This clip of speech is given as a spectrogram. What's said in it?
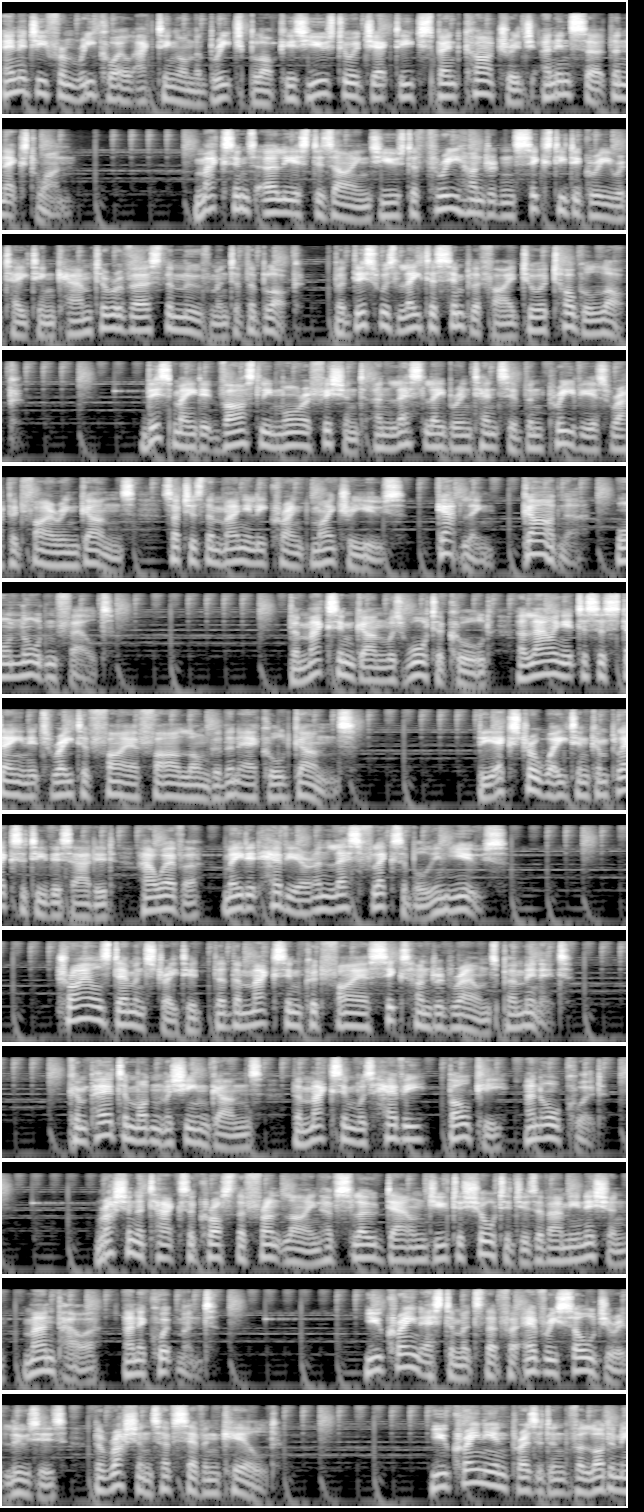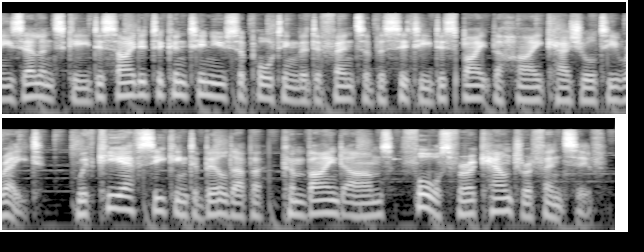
Energy from recoil acting on the breech block is used to eject each spent cartridge and insert the next one. Maxim's earliest designs used a 360-degree rotating cam to reverse the movement of the block, but this was later simplified to a toggle lock. This made it vastly more efficient and less labor-intensive than previous rapid-firing guns, such as the manually cranked Mitrailleuse, Gatling, Gardner, or Nordenfelt. The Maxim gun was water-cooled, allowing it to sustain its rate of fire far longer than air-cooled guns. The extra weight and complexity this added, however, made it heavier and less flexible in use. Trials demonstrated that the Maxim could fire 600 rounds per minute. Compared to modern machine guns, the Maxim was heavy, bulky, and awkward. Russian attacks across the front line have slowed down due to shortages of ammunition, manpower, and equipment. Ukraine estimates that for every soldier it loses, the Russians have seven killed. Ukrainian President Volodymyr Zelensky decided to continue supporting the defense of the city despite the high casualty rate, with Kiev seeking to build up a combined arms force for a counteroffensive.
